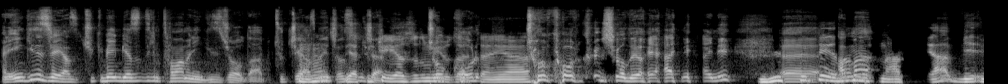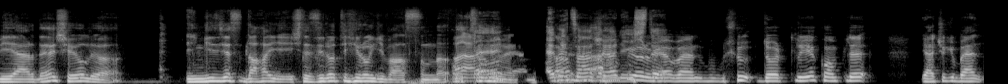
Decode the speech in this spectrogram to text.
hani İngilizce yaz. Çünkü benim yazı dilim tamamen İngilizce oldu abi. Türkçe yazmaya Ya çalışınca Türkçe yazılmıyor çok kor- zaten ya. çok korkunç oluyor yani. Hani Ee, Türkçe yazamıyorsun artık ya bir, bir yerde şey oluyor. İngilizcesi daha iyi. İşte Zero to Hero gibi aslında. O Ha, evet. yani. evet ben ha, şey hani yapıyorum işte ya ben bu- şu dörtlüye komple ya çünkü ben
